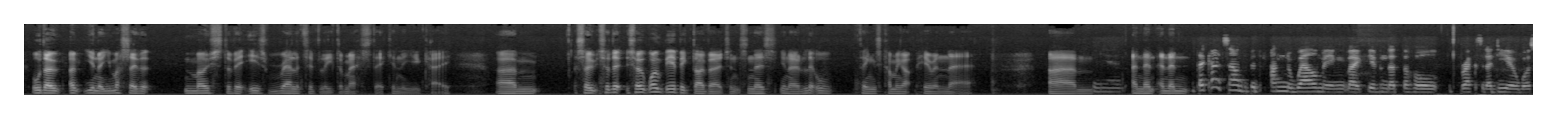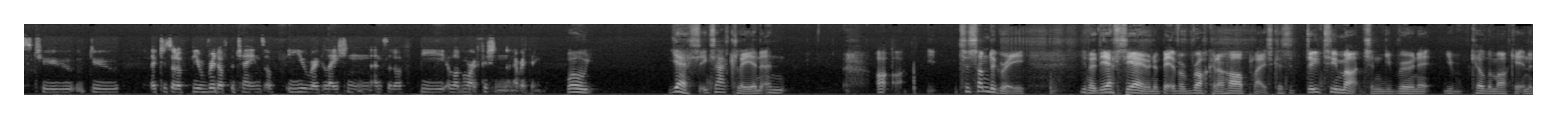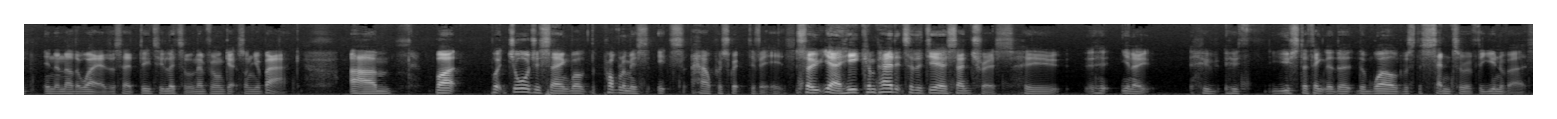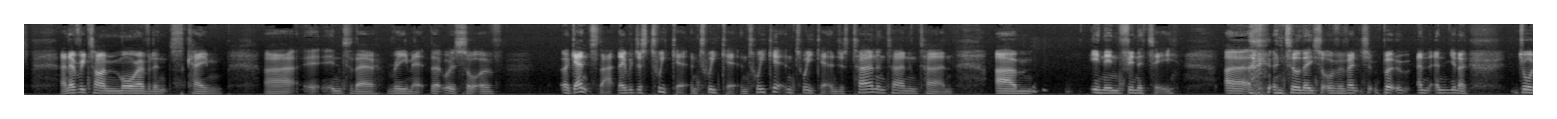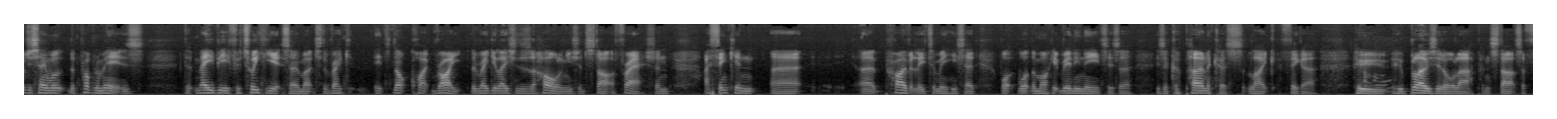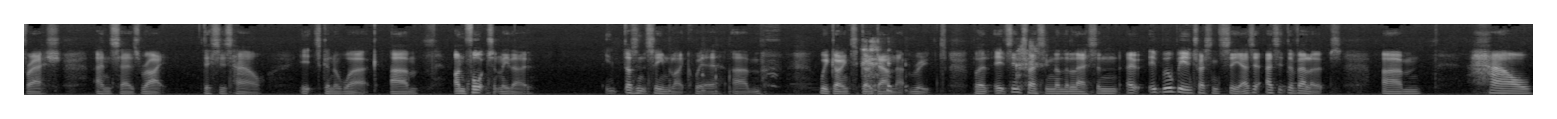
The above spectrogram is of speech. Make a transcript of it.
although um, you know, you must say that most of it is relatively domestic in the UK. Um, so so that so it won't be a big divergence, and there's you know little things coming up here and there. Um, Yeah. and then and then That kind of sounds a bit underwhelming, like given that the whole Brexit idea was to do, like to sort of be rid of the chains of EU regulation and sort of be a lot more efficient and everything. Well, yes, exactly, and and uh, uh, to some degree, you know, the FCA are in a bit of a rock and a hard place because do too much and you ruin it, you kill the market in a, in another way. As I said, do too little and everyone gets on your back. Um, but but George is saying, well, the problem is it's how prescriptive it is. So yeah, he compared it to the geocentrists who, who you know, who who used to think that the, the world was the center of the universe. And every time more evidence came uh, into their remit that was sort of against that, they would just tweak it and tweak it and tweak it and tweak it and just turn and turn and turn um, in infinity uh, until they sort of eventually. But and and you know, George is saying, well, the problem is that maybe if you're tweaking it so much, the reg it's not quite right. The regulations as a whole, and you should start afresh. And I think in uh, uh, privately to me, he said what what the market really needs is a is a Copernicus like figure who Oh. who blows it all up and starts afresh and says right, this is how it's going to work. Um, unfortunately, though, it doesn't seem like we're um, we're going to go down that route. But it's interesting nonetheless, and it, it will be interesting to see as it as it develops um, how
